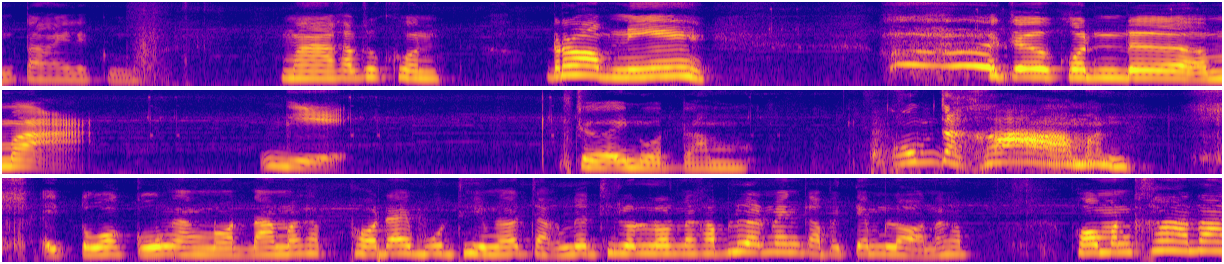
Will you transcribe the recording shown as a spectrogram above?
ำตายเลยกู มาครับทุกคน รอบนี้ เจอคนเดิมอะ เย่เจอไอ้หนวดดำผมจะฆ่ามัน ไอตัวโกงอย่างหนวดดำนะครับ พอได้บูททีมแล้วจากเลือดที่ลดๆนะครับ เลือดแม่งกลับไปเต็มหลอดนะครับ พอมันฆ่าได้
